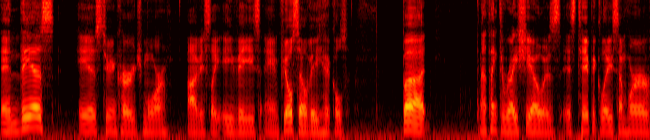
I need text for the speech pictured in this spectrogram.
And this is to encourage more, obviously, EVs and fuel cell vehicles. But I think the ratio is, is typically somewhere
